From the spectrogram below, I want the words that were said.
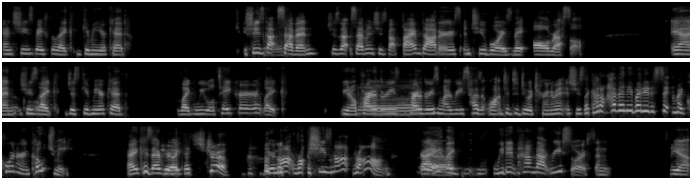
and she's basically like, "Give me your kid." She's got Aw. seven. She's got seven. She's got five daughters and two boys. They all wrestle. And So she's cool. like, "Just give me your kid. Like we will take her. Like, you know, part of the reason part of the reason why Reese hasn't wanted to do a tournament is she's like, I don't have anybody to sit in my corner and coach me, right? Because every like, it's true. you're not wrong. She's not wrong, right? Yeah. Like we didn't have that resource, and yeah,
